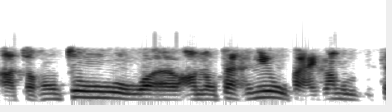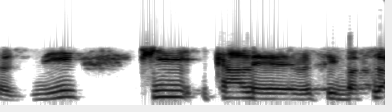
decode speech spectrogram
à, Toronto ou euh, en Ontario ou par exemple aux États-Unis. Puis quand le, ces boss-là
